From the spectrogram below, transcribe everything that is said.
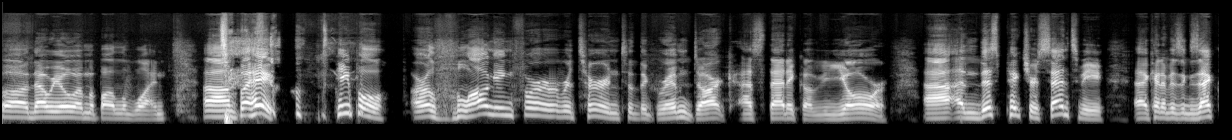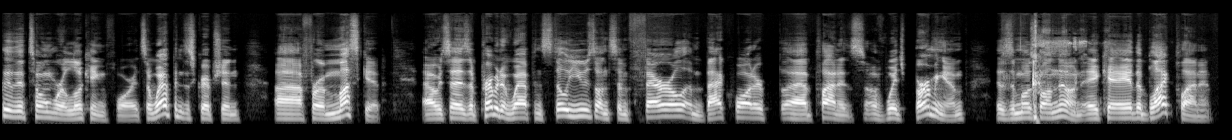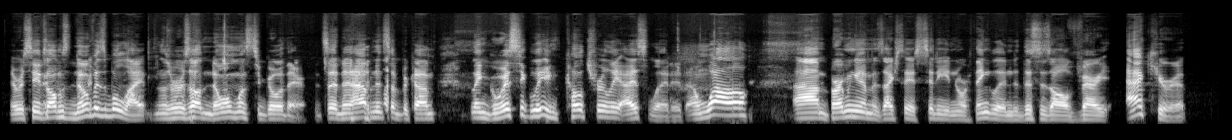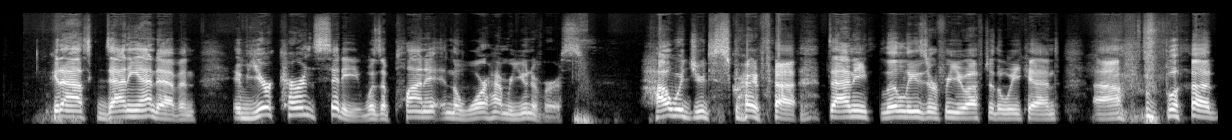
oh, now we owe him a bottle of wine. Um, but hey, people are longing for a return to the grim, dark aesthetic of yore. Uh, and this picture sent to me uh, kind of is exactly the tone we're looking for. It's a weapon description uh, for a musket, uh, which says a primitive weapon still used on some feral and backwater uh, planets, of which Birmingham is the most well known, aka the Black Planet. It receives almost no visible light, and as a result, no one wants to go there. Its inhabitants have become linguistically and culturally isolated. And while um, Birmingham is actually a city in North England, this is all very accurate. You can ask Danny and Evan if your current city was a planet in the Warhammer universe. How would you describe that, Danny? Little easier for you after the weekend, um, but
